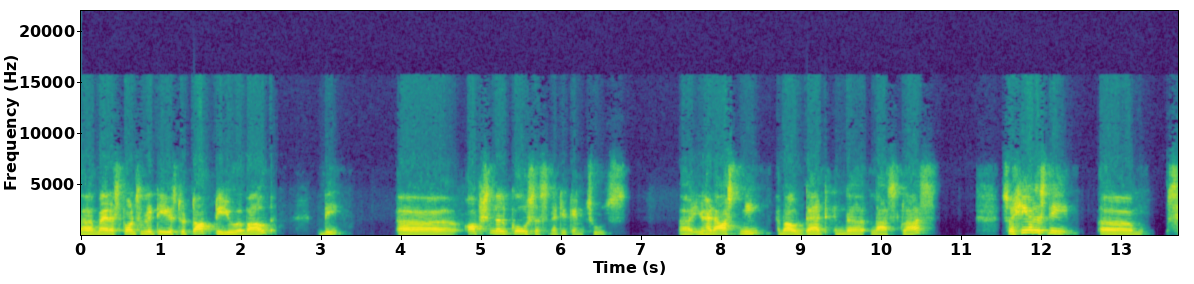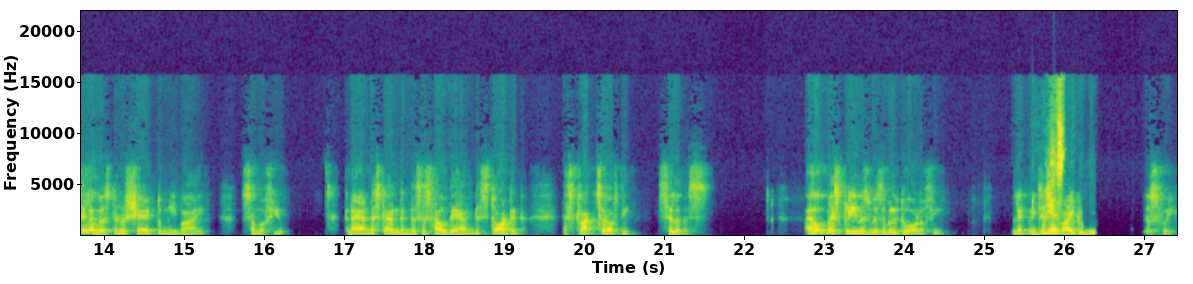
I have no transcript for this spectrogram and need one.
Uh, my responsibility is to talk to you about the uh, optional courses that you can choose. Uh, you had asked me about that in the last class. So here is the um, syllabus that was shared to me by some of you. And I understand that this is how they have distorted the structure of the syllabus. I hope my screen is visible to all of you. Let me just Yes, try to do this for you.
